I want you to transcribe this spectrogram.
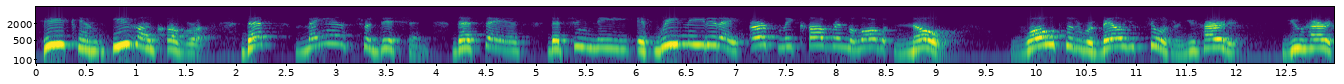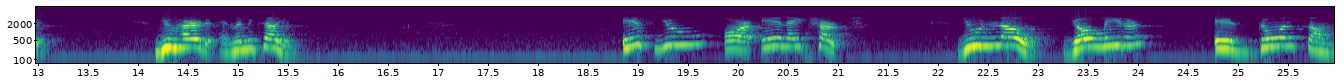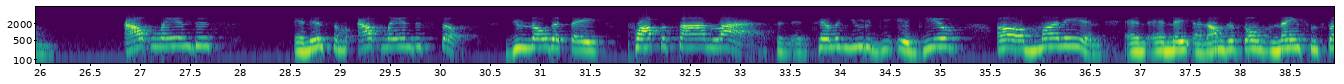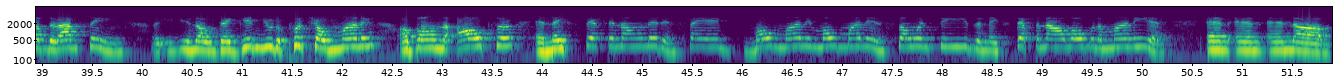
He can He gonna cover us. That's man's tradition that says that you need if we needed a earthly covering, the Lord would no. Woe to the rebellious children. You heard it. You heard it. You heard it. And let me tell you, if you are in a church, you know your leader is doing some outlandish and in some outlandish stuff. You know that they prophesying lies and, and telling you to give uh, money and and and they and I'm just gonna name some stuff that I've seen. Uh, you know, they getting you to put your money up on the altar and they stepping on it and saying more money, more money and sowing seeds and they stepping all over the money and and and and um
